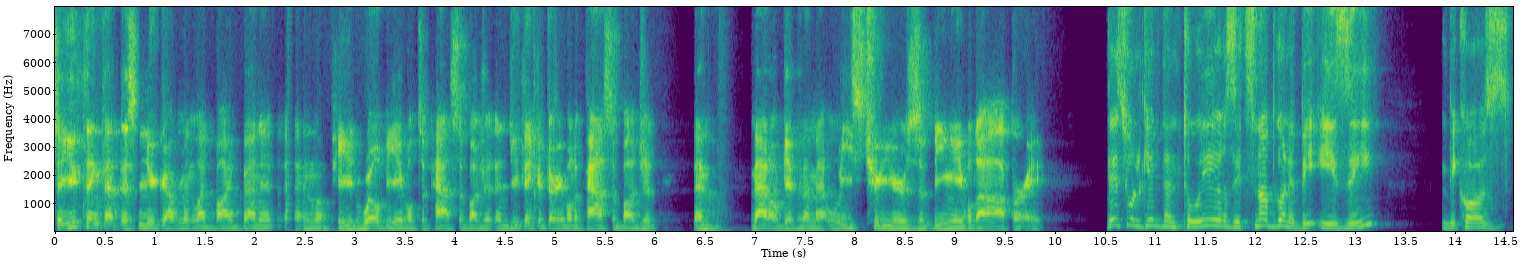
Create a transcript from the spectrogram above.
So you think that this new government led by Bennett and Lapid will be able to pass a budget? And do you think if they're able to pass a budget, then that'll give them at least two years of being able to operate? This will give them two years. It's not going to be easy because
